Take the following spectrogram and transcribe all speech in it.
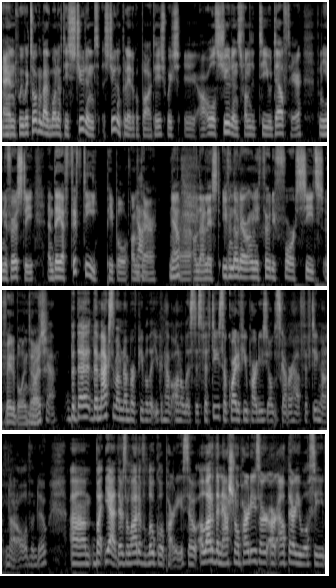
And we were talking about one of these student student political parties, which uh, are all students from the TU Delft here, from the university, and they have 50 people on Yeah. their Yeah. uh, on their list, even though there are only 34 seats available in Delft. Right. yeah, but the the maximum number of people that you can have on a list is 50. So quite a few parties you'll discover have 50. Not not all of them do. Um, but yeah, there's a lot of local parties. So a lot of the national parties are, are out there. You will see,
